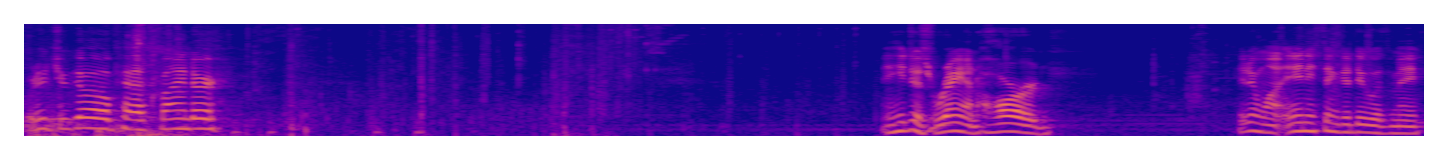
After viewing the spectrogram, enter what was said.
Where did you go, Pathfinder? And he just ran hard. He didn't want anything to do with me.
